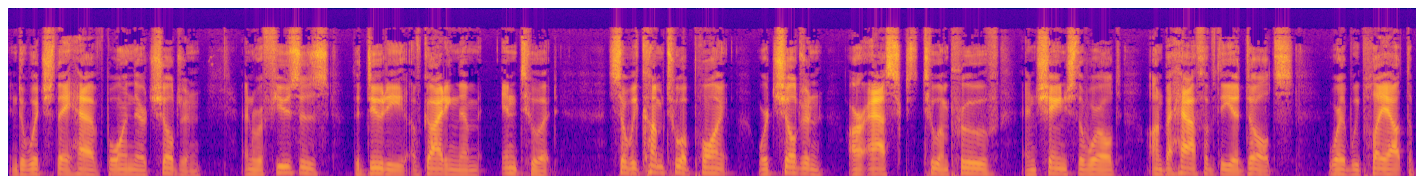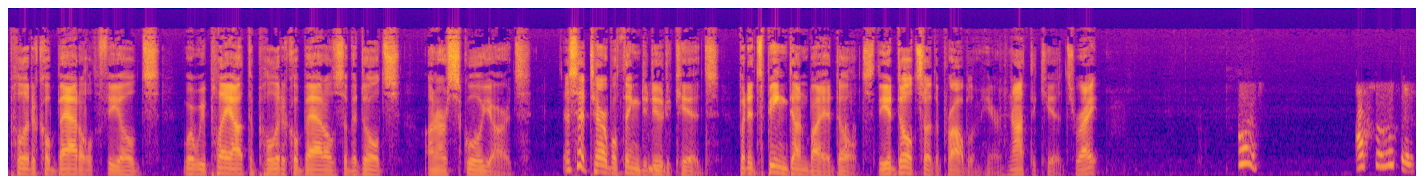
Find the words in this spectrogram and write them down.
into which they have born their children and refuses the duty of guiding them into it. So we come to a point where children are asked to improve and change the world on behalf of the adults, where we play out the political battlefields where we play out the political battles of adults on our schoolyards. It's a terrible thing to do to kids, but it's being done by adults. The adults are the problem here, not the kids, right? Of course. Absolutely.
